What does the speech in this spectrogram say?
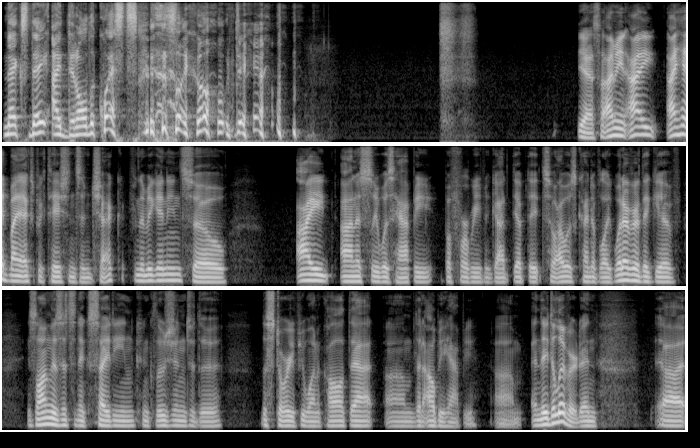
next day I did all the quests. it's like, oh damn. Yeah, so I mean, I I had my expectations in check from the beginning, so I honestly was happy before we even got the update. So I was kind of like, whatever they give, as long as it's an exciting conclusion to the the story, if you want to call it that, um, then I'll be happy. Um, and they delivered. And uh,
